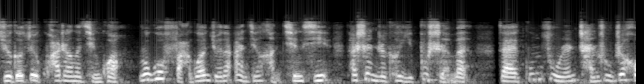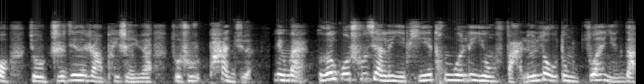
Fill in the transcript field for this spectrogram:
举个最夸张的情况，如果法官觉得案情很清晰，他甚至可以不审问，在公诉人陈述之后，就直接的让陪审员做出判决。另外，俄国出现了一批通过利用法律漏洞钻营的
